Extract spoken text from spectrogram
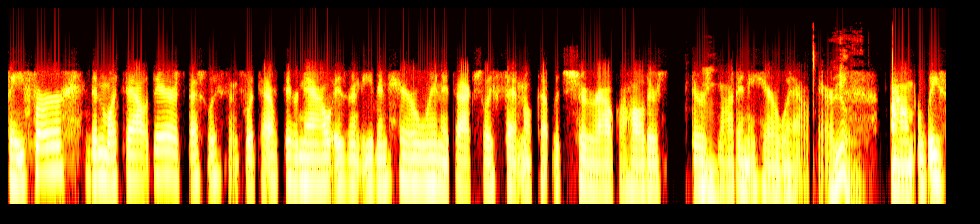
safer than what's out there, especially since what's out there now isn't even heroin. It's actually fentanyl cut with sugar alcohol. There's there's mm. not any heroin out there. Really? Um, at least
